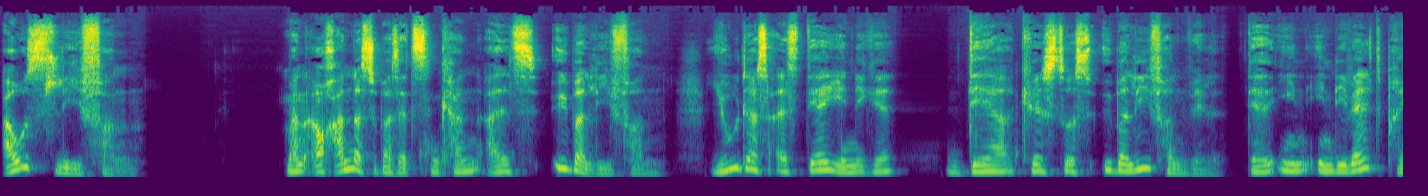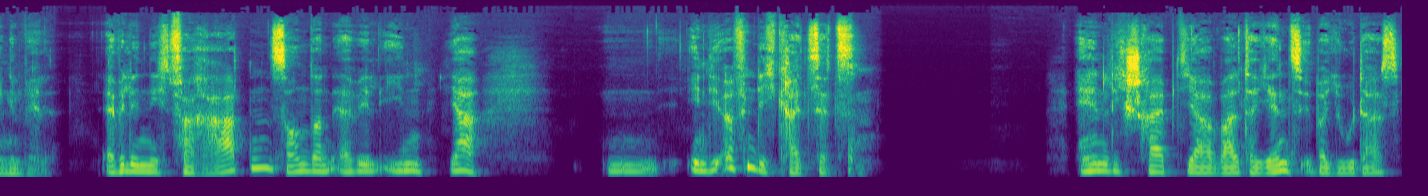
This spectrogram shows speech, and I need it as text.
ausliefern man auch anders übersetzen kann als überliefern. Judas als derjenige, der Christus überliefern will, der ihn in die Welt bringen will. Er will ihn nicht verraten, sondern er will ihn, ja, in die Öffentlichkeit setzen. Ähnlich schreibt ja Walter Jens über Judas,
